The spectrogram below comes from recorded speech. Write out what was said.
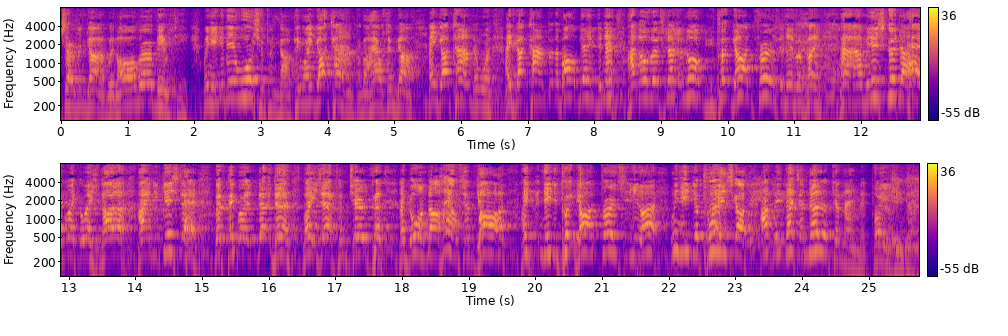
serving God with all their ability. We need to be worshiping God. People ain't got time for the house of God. Ain't got time to. Ain't got time for the ball games. And I know there's nothing wrong. You put God first in everything. I, I mean, it's good to have recreation. I, I ain't against that. But people that, that lays out from church uh, and go in the house of God. They need to put God first in your life. We need to praise God. I believe that's another commandment. Praising God.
